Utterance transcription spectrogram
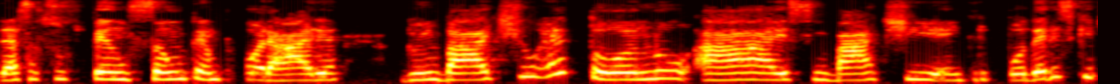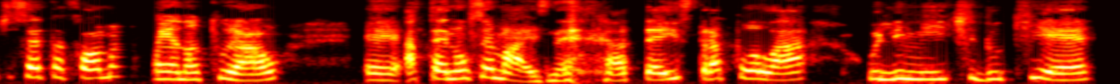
dessa suspensão temporária do embate e o retorno a esse embate entre poderes que, de certa forma, é natural é, até não ser mais, né? Até extrapolar o limite do que é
